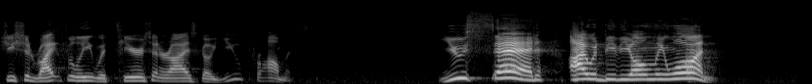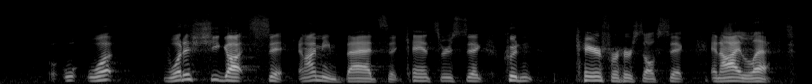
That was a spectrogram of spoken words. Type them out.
She should rightfully, with tears in her eyes, go, You promised. You said I would be the only one. What, what if she got sick? And I mean bad sick, cancer sick, couldn't care for herself sick, and I left.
